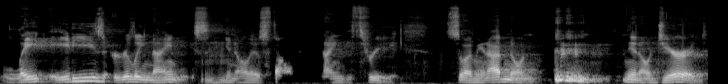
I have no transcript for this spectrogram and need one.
late '80s, early '90s. Mm-hmm. You know, it was '93. So I mean, I've known you know Jared,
